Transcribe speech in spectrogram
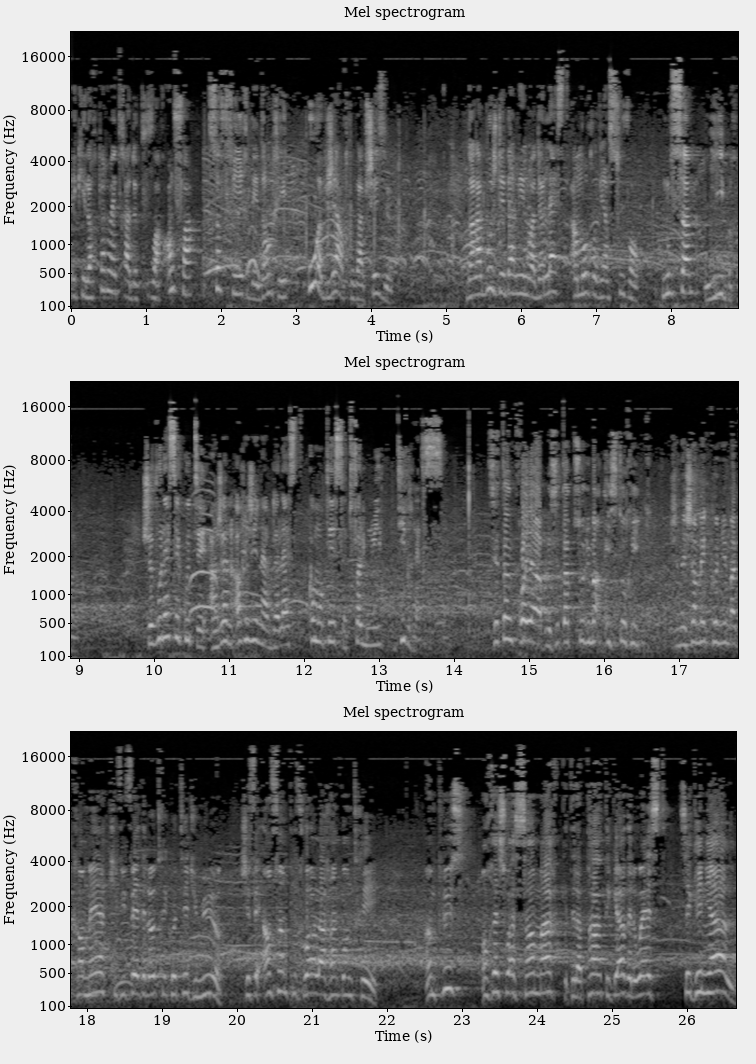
et qui leur permettra de pouvoir enfin s'offrir des denrées ou objets introuvables chez eux. Dans la bouche des Berlinois de l'Est, un mot revient souvent. Nous sommes libres. Je vous laisse écouter un jeune originaire de l'Est commenter cette folle nuit d'ivresse. C'est incroyable, c'est absolument historique. Je n'ai jamais connu ma grand-mère qui vivait de l'autre côté du mur. Je vais enfin pouvoir la rencontrer. En plus, on reçoit 100 marques de la part des gars de l'Ouest. C'est génial.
